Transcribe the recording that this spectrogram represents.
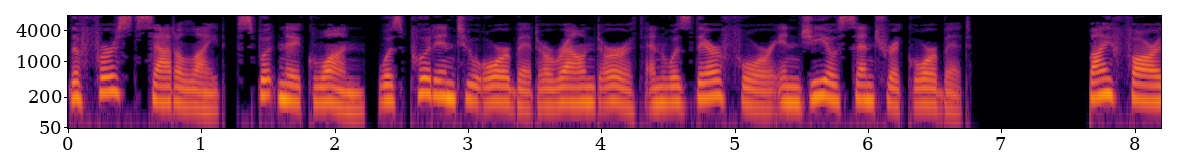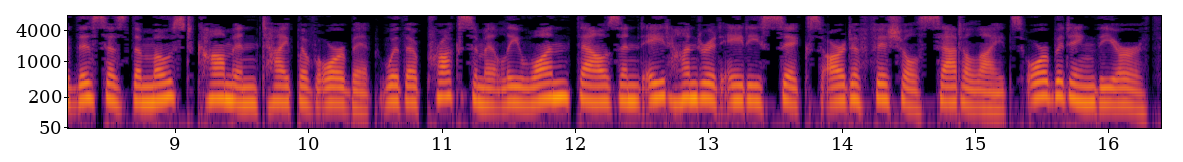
The first satellite, Sputnik 1, was put into orbit around Earth and was therefore in geocentric orbit. By far this is the most common type of orbit with approximately 1,886 artificial satellites orbiting the Earth.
